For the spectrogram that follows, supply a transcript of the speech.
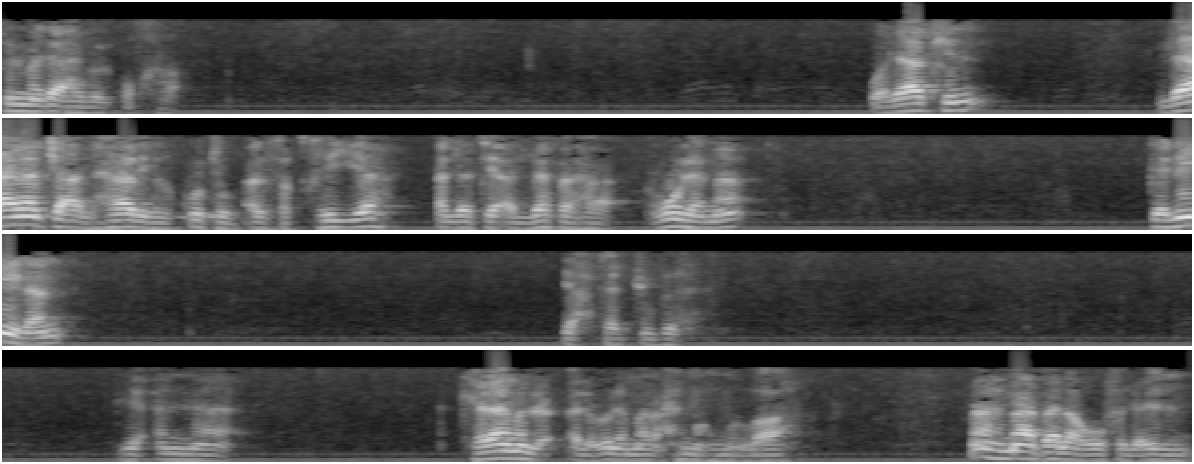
في المذاهب الأخرى. ولكن لا يجعل هذه الكتب الفقهية التي ألفها علماء دليلا يحتج به. لأن كلام العلماء رحمهم الله مهما بلغوا في العلم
